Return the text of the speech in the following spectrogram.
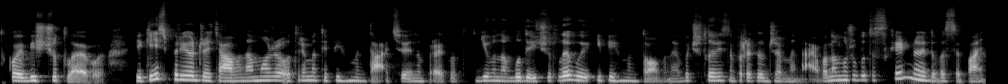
такою більш чутливою. В якийсь період життя вона може отримати пігментацію, наприклад. Тоді вона буде і чутливою, і пігментованою. Або чутливість, наприклад, вже минає. Вона може бути схильною до висипань,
